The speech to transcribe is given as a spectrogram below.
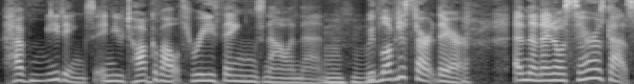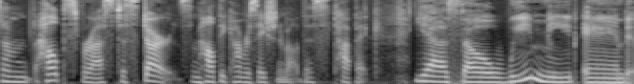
have meetings and you talk about three things now and then. Mm-hmm. We'd love to start there. And then I know Sarah's got some helps for us to start some healthy conversation about this topic. Yeah, so we meet and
